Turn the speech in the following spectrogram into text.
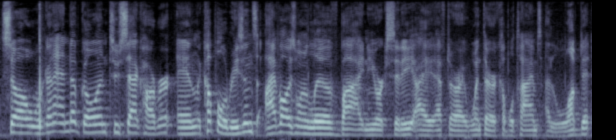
So we're gonna end up going to Sag Harbor and a couple of reasons. I've always wanted to live by New York City. I, after I went there a couple times, I loved it.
